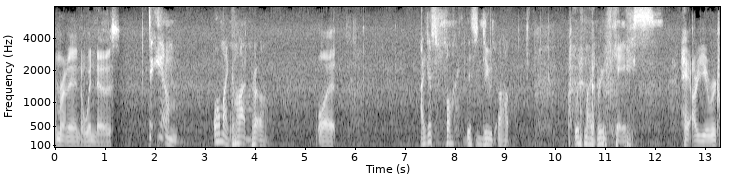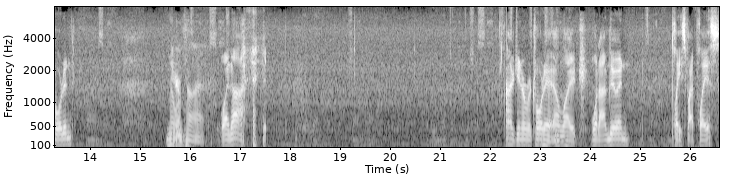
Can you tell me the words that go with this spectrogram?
I'm running into windows. Damn! Oh my god, bro. What? I just fucked this dude up with my briefcase. Hey, are you recording? No, You're- I'm not. Why not? I'm gonna record it on like what I'm doing, place by place.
